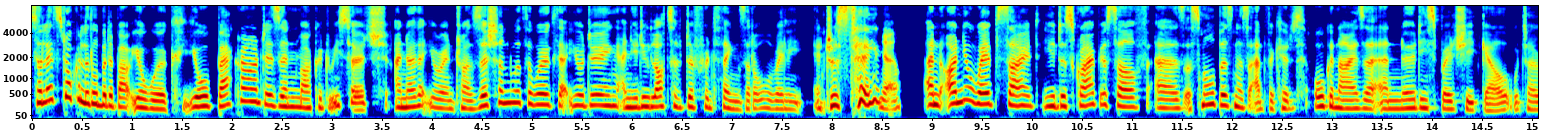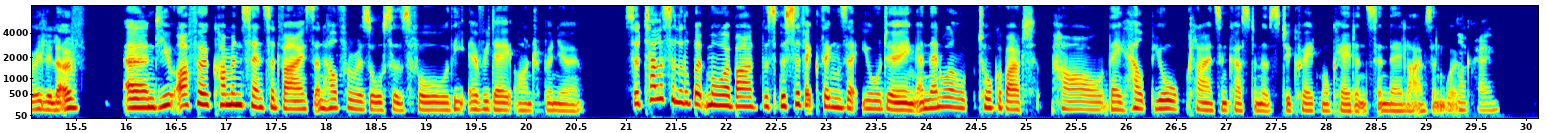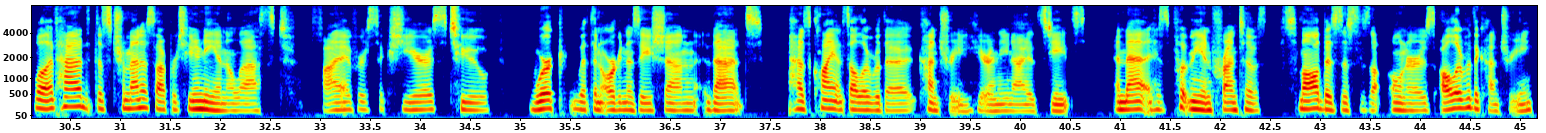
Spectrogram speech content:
So let's talk a little bit about your work. Your background is in market research. I know that you're in transition with the work that you're doing and you do lots of different things that are all really interesting. Yeah. And on your website, you describe yourself as a small business advocate, organizer, and nerdy spreadsheet gal, which I really love. And you offer common sense advice and helpful resources for the everyday entrepreneur. So tell us a little bit more about the specific things that you're doing, and then we'll talk about how they help your clients and customers to create more cadence in their lives and work. Okay. Well, I've had this tremendous opportunity in the last five or six years to work with an organization that has clients all over the country here in the United States. And that has put me in front of small businesses owners all over the country,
